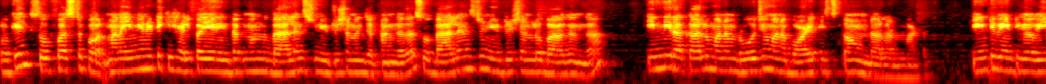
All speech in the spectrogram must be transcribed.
Okay so first of all మన ఇమ్యూనిటీకి హెల్ప్ అయ్యే ఇంతకు ముందు బ్యాలెన్స్డ్ న్యూట్రిషన్ అని చెప్పాను కదా. సో బ్యాలెన్స్డ్ న్యూట్రిషన్లో భాగంగా ఇన్ని రకాలు మనం రోజు మన బాడీకి ఇస్తూ ఉండాలన్నమాట. ఏంటివి ఏంటివి అవి?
